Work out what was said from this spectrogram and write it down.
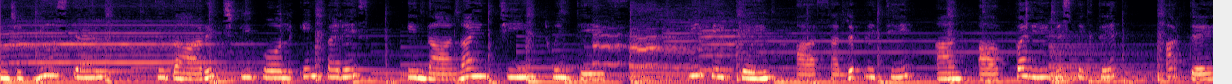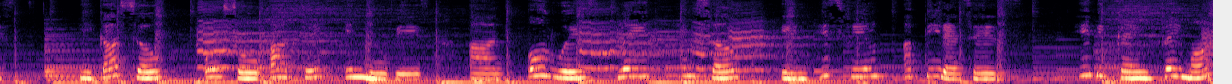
introduced them to the rich people in Paris in the 1920s. He became a celebrity and a very respected artist. Picasso also acted in movies and always played himself in his film appearances. He became famous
